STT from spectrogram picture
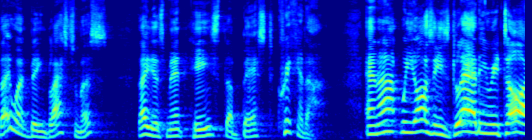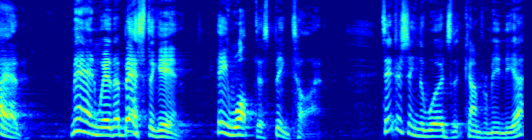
They weren't being blasphemous, they just meant he's the best cricketer. And aren't we Aussies glad he retired? Man, we're the best again. He whopped us big time. It's interesting the words that come from India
